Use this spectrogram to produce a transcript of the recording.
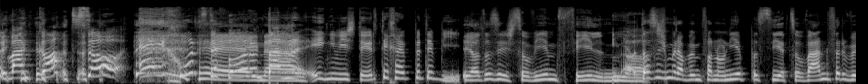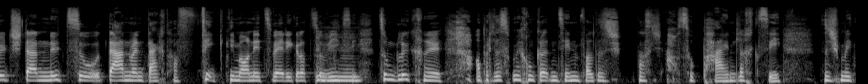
Wenn Gott so, ey, kurz Hey, davor und dann nein. irgendwie stört dich jemand dabei. Ja, das ist so wie im Film. Ja. Das ist mir aber im Fall noch nie passiert. So, wenn verwünscht, dann nicht so, dann, wenn ich denke, ah, fick die Mann, jetzt wäre ich gerade so wie gewesen. Zum Glück nicht. Aber das, mir kommt gerade in den Sinn, das ist, das ist auch so peinlich gewesen. Das ist mit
